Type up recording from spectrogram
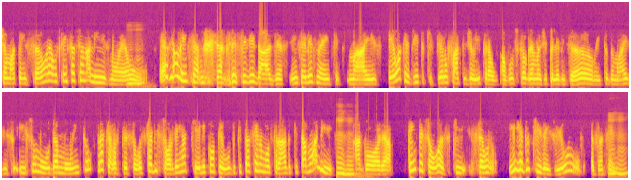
chama atenção é o sensacionalismo, é Uhum. o é a violência, né? a agressividade, infelizmente. Mas eu acredito que pelo fato de eu ir para alguns programas de televisão e tudo mais, isso, isso muda muito para aquelas pessoas que absorvem aquele conteúdo que está sendo mostrado, que estavam ali. Uhum. Agora, tem pessoas que são irredutíveis, viu, Francine? Uhum.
